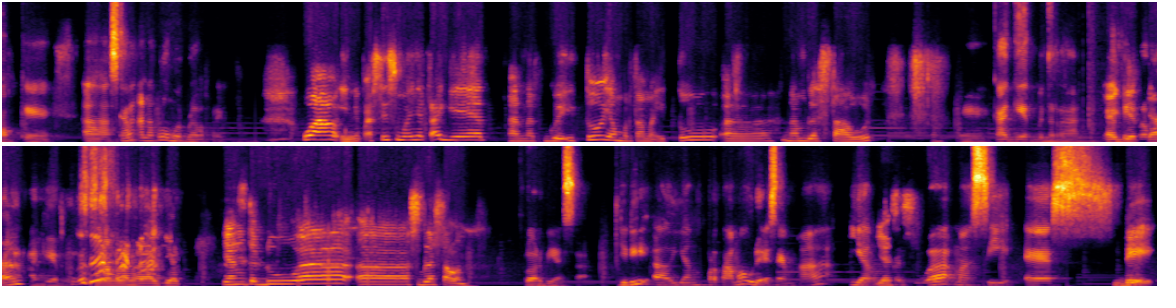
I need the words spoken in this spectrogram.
oke. Okay. Uh, sekarang anak lo umur berapa, Print? Wow, ini pasti semuanya kaget. Anak gue itu yang pertama itu uh, eh, 16 tahun. Oke, kaget beneran. Kaget kan? Kaget. Pura-pura kaget. Yang kedua uh, eh, 11 tahun. Luar biasa. Jadi uh, yang pertama udah SMA, yang yes. kedua masih SD.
